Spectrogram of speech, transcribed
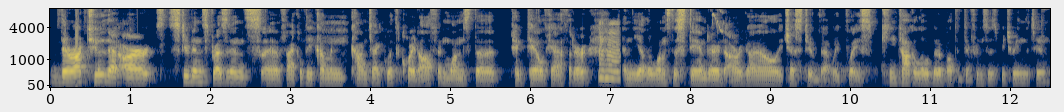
There are two that our students, residents, uh, faculty come in contact with quite often. One's the pigtail catheter, Mhm. and the other one's the standard Argyle chest tube that we place. Can you talk a little bit about the differences between the two?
